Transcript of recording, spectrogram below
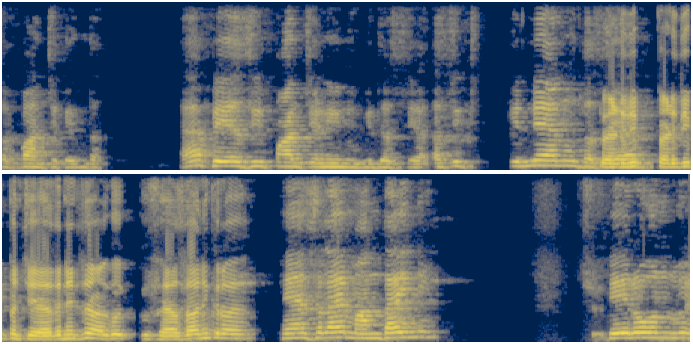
ਸਰਪੰਚ ਕਹਿੰਦਾ। ਹੈ ਫੇ ਅਸੀਂ ਪੰਚਣੀ ਨੂੰ ਵੀ ਦੱਸਿਆ। ਅਸੀਂ ਕਿੰਨਿਆਂ ਨੂੰ ਪਿੰਡ ਦੀ ਦੱਸਿਆ? ਪਿੰਡ ਦੀ ਪੰਚਾਇਤ ਨੇ ਕੋਈ ਕੋਈ ਫੈਸਲਾ ਨਹੀਂ ਕਰਾਇਆ? ਫੈਸਲਾ ਇਹ ਮੰਨਦਾ ਹੀ ਨਹੀਂ। ਫਿਰ ਉਹਨੂੰ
